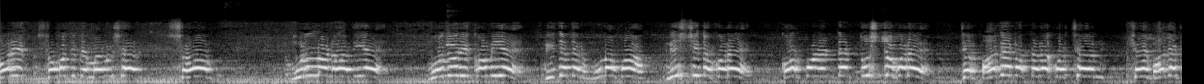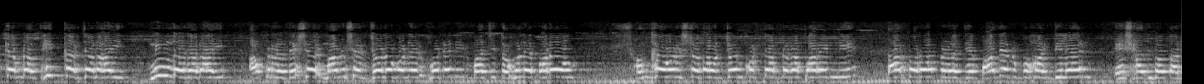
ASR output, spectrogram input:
গরিব শ্রমজীবী মানুষের শ্রম মূল্য না দিয়ে মজুরি কমিয়ে নিজেদের মুনাফা নিশ্চিত করে কর্পোরেটদের তুষ্ট করে যে বাজেট আপনারা করছেন, সেই বাজেটকে আমরা ধিক্কার জানাই, নিন্দা জানাই। আপনারা দেশের মানুষের জনগণের ভোটে নির্বাচিত হলে পরেও সংখ্যাগরিষ্ঠতা অর্জন করতে আপনারা পারেননি। তারপরও আপনারা যে বাজেট উপহার দিলেন, এই স্বাধীনতার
